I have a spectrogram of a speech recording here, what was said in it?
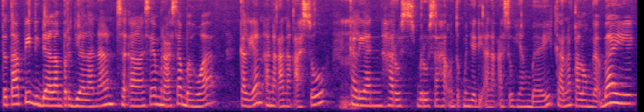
tetapi di dalam perjalanan eh, saya merasa bahwa kalian anak-anak asuh, kalian harus berusaha untuk menjadi anak asuh yang baik karena kalau nggak baik,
